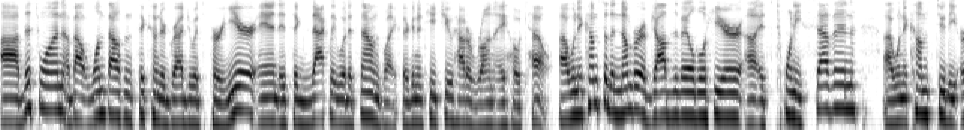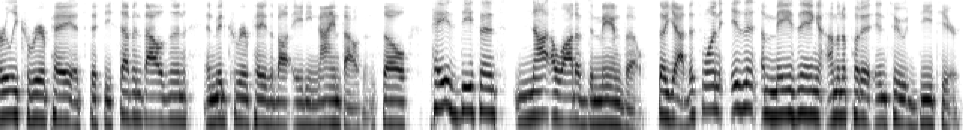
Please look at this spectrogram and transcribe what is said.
Uh, this one, about 1,600 graduates per year, and it's exactly what it sounds like. They're gonna teach you how to run a hotel. Uh, when it comes to the number of jobs available here, uh, it's 27. Uh, when it comes to the early career pay, it's 57,000 and mid-career pay is about 89,000. So Pays decent, not a lot of demand though. So yeah, this one isn't amazing. I'm gonna put it into D tier.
